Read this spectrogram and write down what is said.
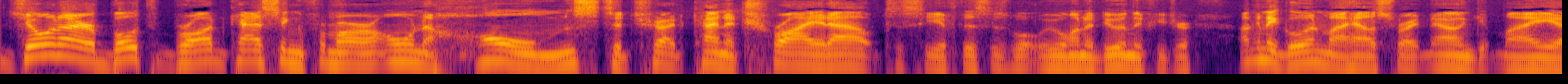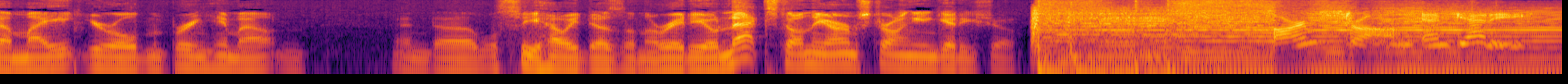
Joe and I are both broadcasting from our own homes to try kind of try it out to see if this is what we want to do in the future. I'm going to go in my house right now and get my uh, my eight year old and bring him out and and uh, we'll see how he does on the radio next on the Armstrong and Getty Show. Armstrong and Getty.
